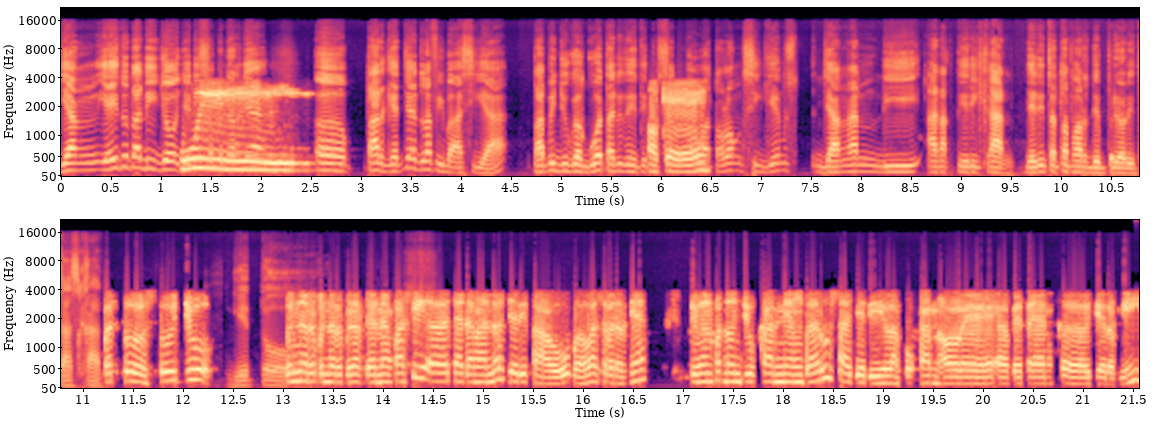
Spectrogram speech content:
yang ya itu tadi Jo jadi sebenarnya Wih. eh, targetnya adalah FIBA Asia tapi juga gue tadi nitip pesan bahwa tolong SEA Games jangan dianaktirikan. Jadi tetap harus diprioritaskan. Betul, setuju. gitu. Benar, benar, benar. Dan yang pasti eh, cadanganers jadi tahu bahwa sebenarnya dengan penunjukan yang baru saja dilakukan oleh eh, BTN ke Jeremy,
